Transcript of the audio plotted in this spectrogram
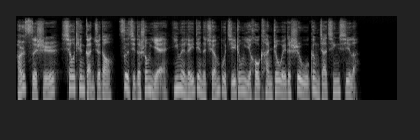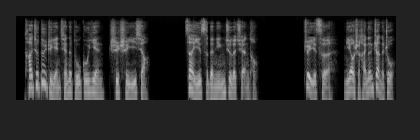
而此时，萧天感觉到自己的双眼因为雷电的全部集中以后，看周围的事物更加清晰了。他就对着眼前的独孤雁痴痴一笑。再一次的凝聚了拳头，这一次你要是还能站得住，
